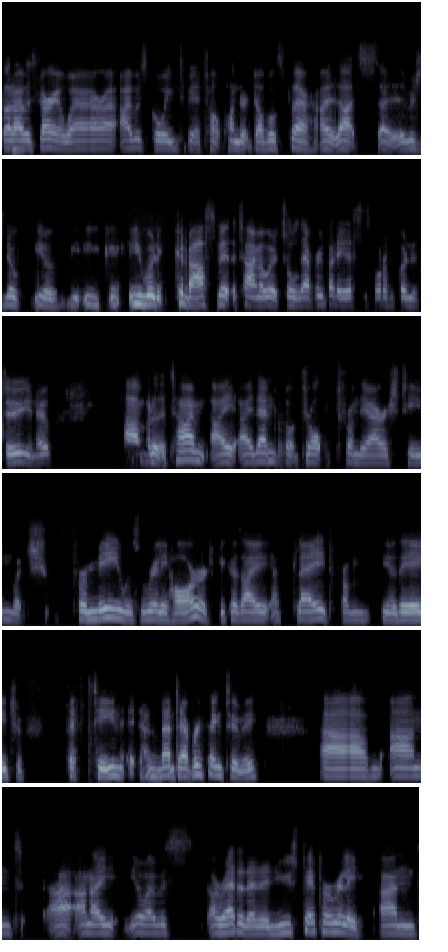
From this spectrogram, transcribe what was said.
but I was very aware I, I was going to be a top hundred doubles player. I, that's uh, there was no you know you, you would could have asked me at the time. I would have told everybody this is what I'm going to do. You know, um, but at the time I I then got dropped from the Irish team, which for me was really hard because I had played from you know the age of 15. It had meant everything to me, um, and uh, and I you know I was I read it in a newspaper really and.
